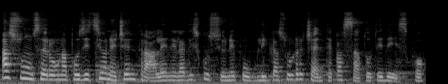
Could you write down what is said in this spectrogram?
assunsero una posizione centrale nella discussione pubblica sul recente passato tedesco.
